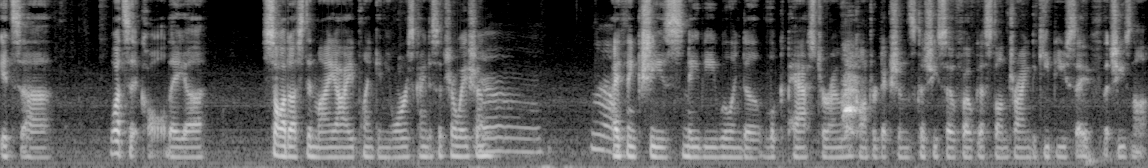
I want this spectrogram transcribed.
it's uh, what's it called? A uh, sawdust in my eye, plank in yours kind of situation. I think she's maybe willing to look past her own contradictions because she's so focused on trying to keep you safe that she's not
